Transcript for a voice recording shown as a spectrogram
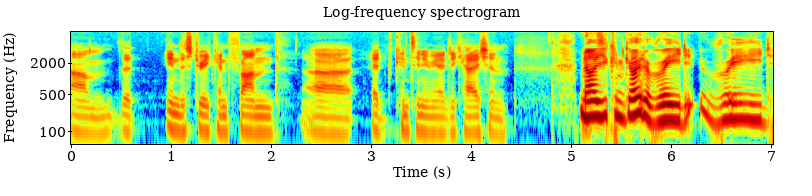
um, that industry can fund uh, ed- continuing education. No, you can go to read read.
